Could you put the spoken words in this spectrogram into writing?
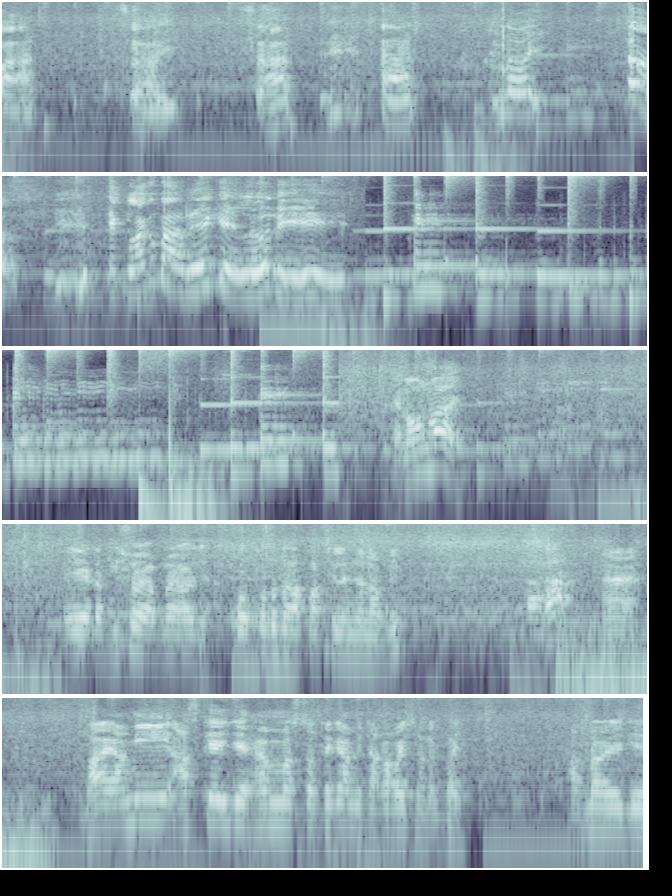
পাঁচ ছয় সাত আট নয় দশ। এক লাখ বারে গেল রে। এমন ভাই এই একটা বিষয় আপনার কত টাকা পাচ্ছিলেন যেন আপনি? হ্যাঁ। ভাই আমি আজকে এই যে হ্যামমাস্টার থেকে আমি টাকা পাইছি অনেক ভাই। আপনার এই যে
